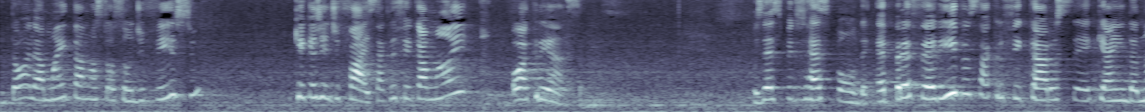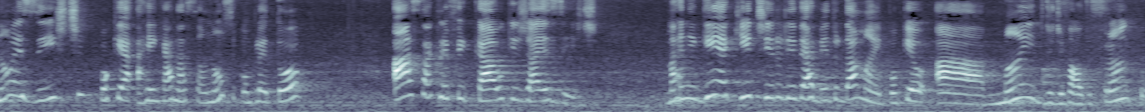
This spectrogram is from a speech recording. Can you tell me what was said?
Então, olha, a mãe está numa situação difícil. O que, que a gente faz? Sacrifica a mãe ou a criança? Os espíritos respondem: é preferível sacrificar o ser que ainda não existe, porque a reencarnação não se completou, a sacrificar o que já existe. Mas ninguém aqui tira o livre-arbítrio da mãe, porque a mãe de Divaldo Franco,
